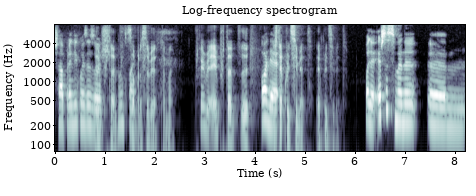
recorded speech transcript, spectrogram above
Já aprendi coisas É hoje. importante, Muito só bem. para saber também. Porque é é importante. eh, Olha, Isto é conhecimento. É conhecimento. olha, esta semana hum,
